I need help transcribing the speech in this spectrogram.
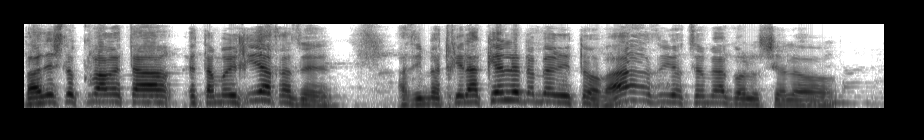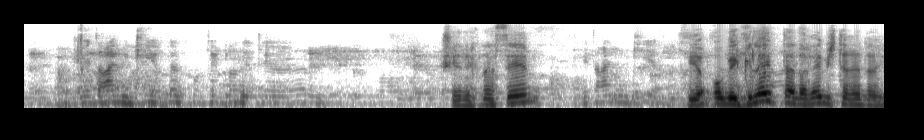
ואז יש לו כבר את, ה, את המויכיח הזה. אז היא מתחילה כן לדבר איתו, ואז הוא יוצא מהגולוס שלו. כשנכנסים, הוא מגלייב את הדרי משתרדוי.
